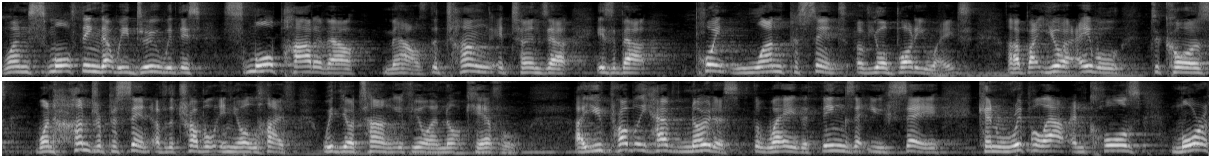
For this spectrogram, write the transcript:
one small thing that we do with this small part of our mouths. The tongue, it turns out, is about 0.1% of your body weight, uh, but you are able to cause 100% of the trouble in your life with your tongue if you are not careful. Uh, you probably have noticed the way the things that you say can ripple out and cause more,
